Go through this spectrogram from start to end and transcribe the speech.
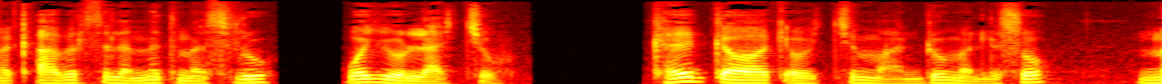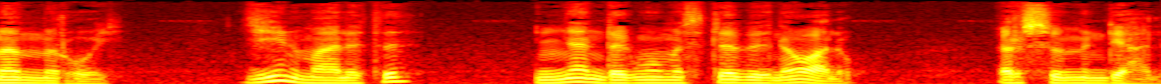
መቃብር ስለምትመስሉ ወዮላችሁ ከሕግ አዋቂዎችም አንዱ መልሶ መምህር ሆይ ይህን ማለትህ እኛን ደግሞ መስደብህ ነው አለው። እርሱም እንዲህ አለ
